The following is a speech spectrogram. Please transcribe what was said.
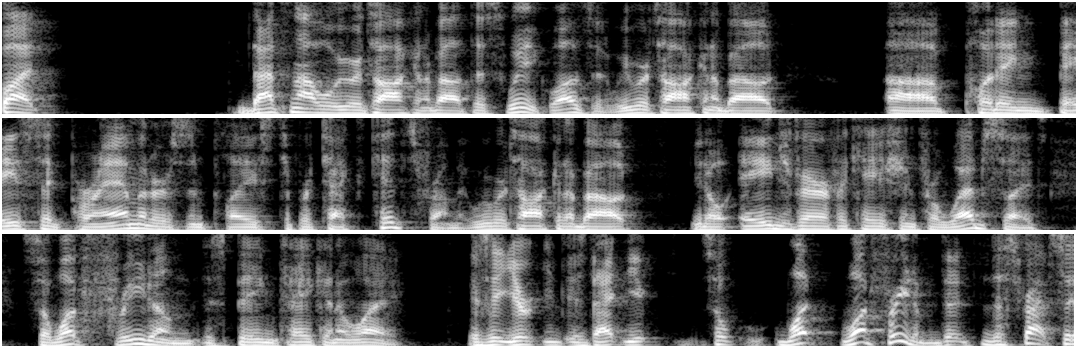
But that's not what we were talking about this week, was it? We were talking about uh, putting basic parameters in place to protect kids from it. We were talking about you know age verification for websites. So what freedom is being taken away? Is it your? Is that your? So what? What freedom? describe. So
